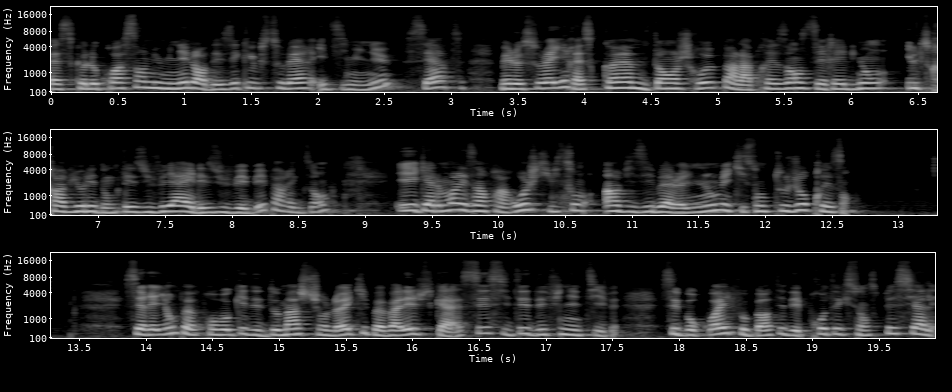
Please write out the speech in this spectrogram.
parce que le croissant lumineux lors des éclipses solaires il diminue, certes, mais le Soleil reste quand même dangereux par la présence des rayons ultraviolets, donc les UVA et les UVB par exemple, et également les infrarouges qui sont invisibles à l'œil nu mais qui sont toujours présents. Ces rayons peuvent provoquer des dommages sur l'œil qui peuvent aller jusqu'à la cécité définitive. C'est pourquoi il faut porter des protections spéciales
